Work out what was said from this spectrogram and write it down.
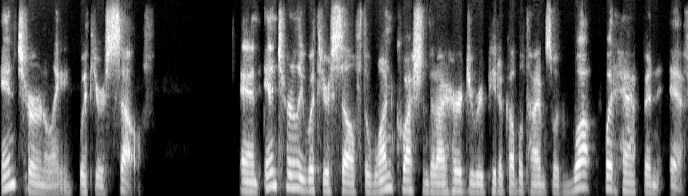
internally with yourself. And internally with yourself, the one question that I heard you repeat a couple times was, What would happen if?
